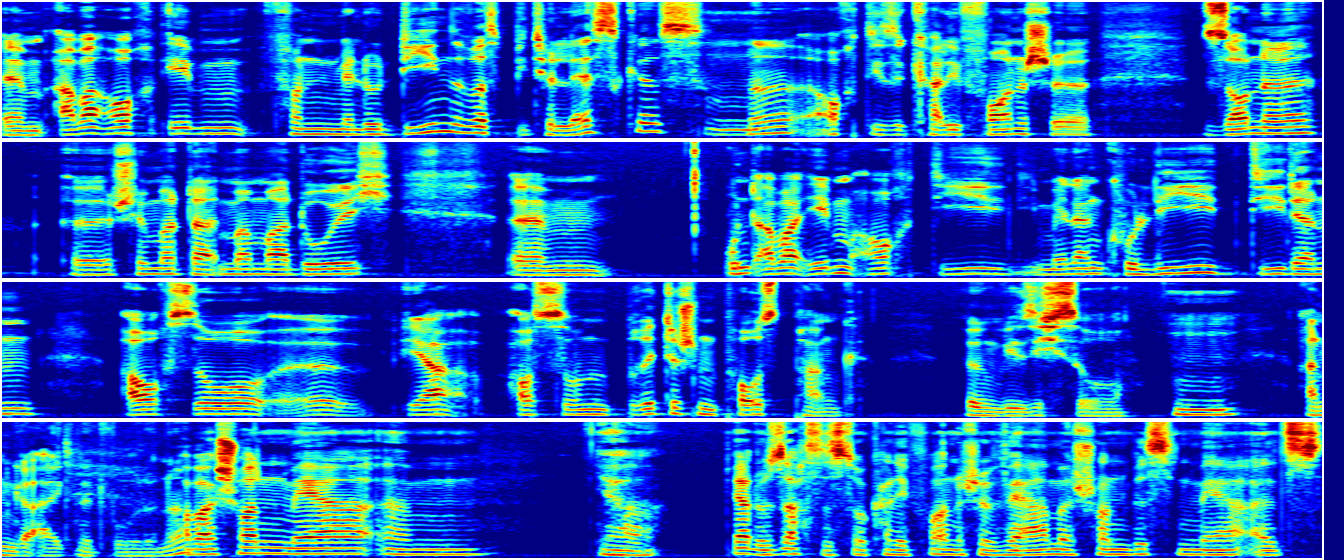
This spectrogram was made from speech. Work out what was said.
Ähm, aber auch eben von Melodien sowas Beatleskes, Mhm. ne? Auch diese kalifornische Sonne äh, schimmert da immer mal durch. Ähm, und aber eben auch die, die Melancholie, die dann auch so, äh, ja, aus so einem britischen Post-Punk irgendwie sich so Mhm. angeeignet wurde, ne? Aber schon mehr, ähm, ja, ja, du sagst es so, kalifornische Wärme, schon ein bisschen mehr als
